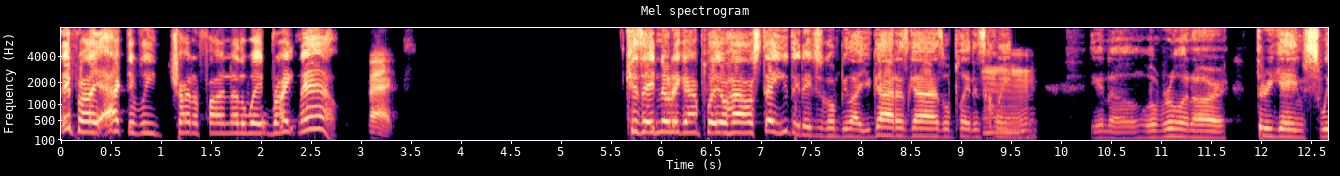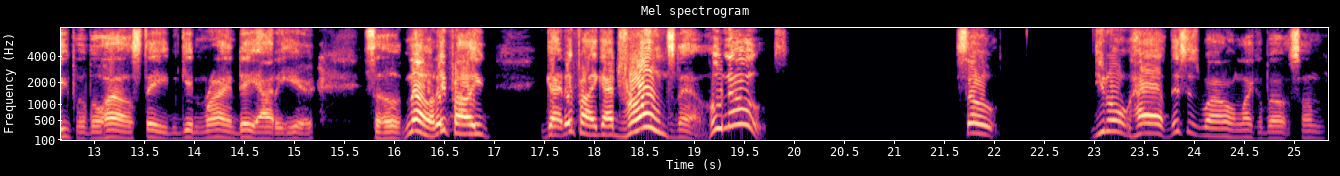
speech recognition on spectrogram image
They probably actively trying to find another way right now. Facts. Because they know they got to play Ohio State. You think they're just going to be like, you got us, guys. We'll play this clean. Mm-hmm. You know, we'll ruin our three game sweep of Ohio State and getting Ryan Day out of here. So, no, they probably got they probably got drones now. Who knows? So you don't have this is what I don't like about some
